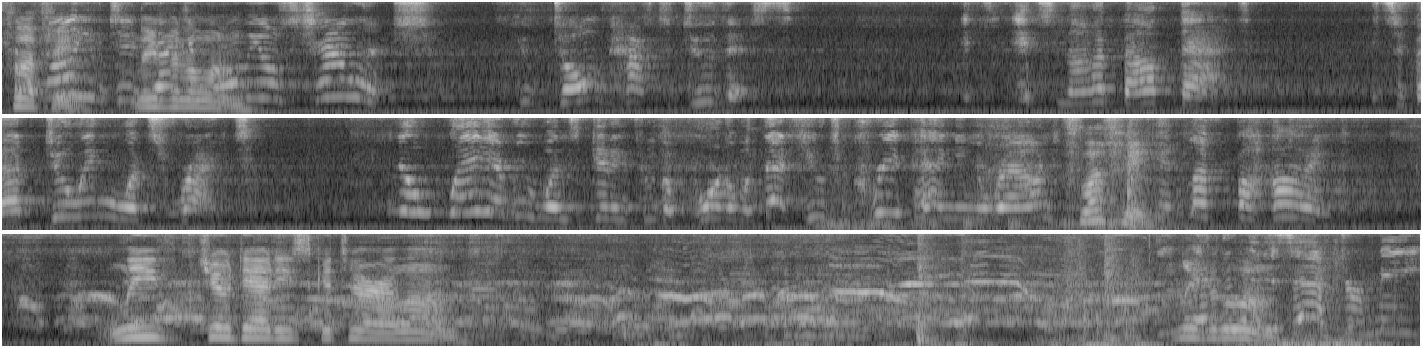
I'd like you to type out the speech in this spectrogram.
Fluffy, how you did leave it alone. Romeo's challenge. You don't have to do this. It's it's not about that. It's about doing what's right. No way everyone's getting through the portal with that huge creep hanging around. Fluffy. Get left behind. Leave Joe Daddy's guitar alone. Leave it alone. is after me.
